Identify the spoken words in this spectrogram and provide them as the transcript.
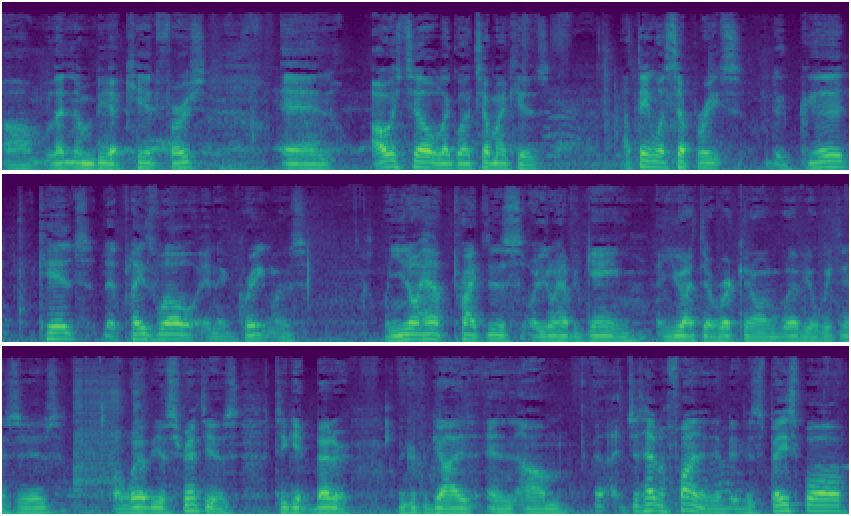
um, letting them be a kid first, and I always tell, like what I tell my kids, I think what separates the good kids that plays well and the great ones, when you don't have practice or you don't have a game, and you're out there working on whatever your weakness is or whatever your strength is to get better, a group of guys, and um, just having fun. And if, if it's baseball,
